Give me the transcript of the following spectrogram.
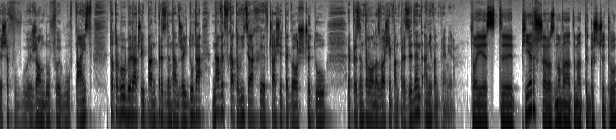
y, szefów rządów, głów państw, to to byłby raczej pan prezydent Andrzej Duda. Nawet w Katowicach w czasie tego szczytu reprezentował nas właśnie pan prezydent, a nie pan premier. To jest y, pierwsza rozmowa na temat tego szczytu,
